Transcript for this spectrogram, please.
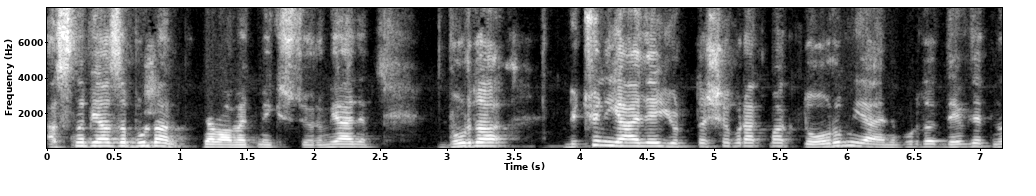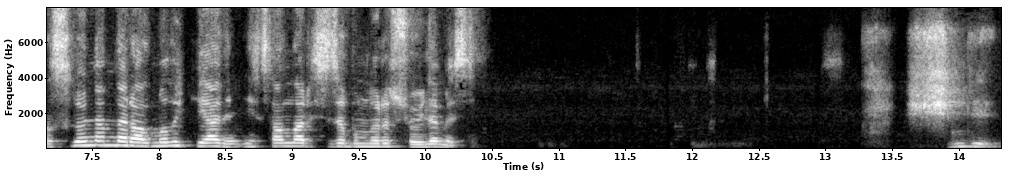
aslında biraz da buradan devam etmek istiyorum. Yani burada bütün ihaleyi yurttaşa bırakmak doğru mu yani? Burada devlet nasıl önlemler almalı ki yani insanlar size bunları söylemesin? Şimdi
